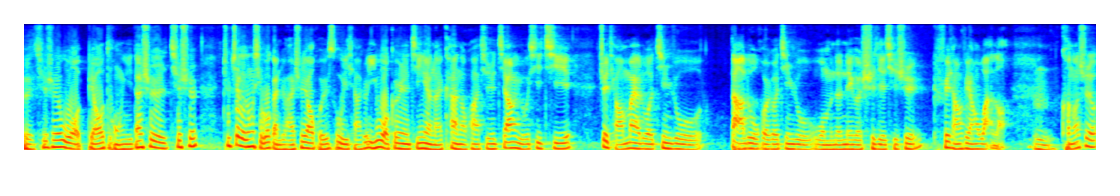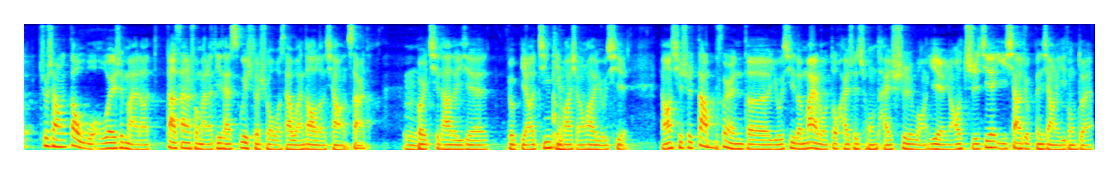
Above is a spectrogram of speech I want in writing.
对，其实我比较同意，但是其实就这个东西，我感觉还是要回溯一下。就以我个人的经验来看的话，其实将游戏机这条脉络进入大陆或者说进入我们的那个世界，其实非常非常晚了。嗯，可能是就像到我，我也是买了大三的时候买了第一台 Switch 的时候，我才玩到了像塞尔达，嗯，或者其他的一些就比较精品化、小众化的游戏。然后其实大部分人的游戏的脉络都还是从台式网页，然后直接一下就奔向了移动端。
